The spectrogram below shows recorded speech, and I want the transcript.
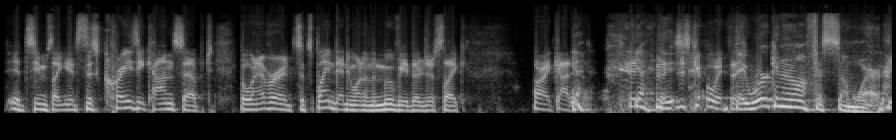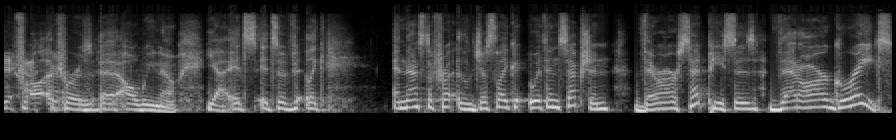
it seems like it's this crazy concept, but whenever it's explained to anyone in the movie, they're just like, "All right, got it." Yeah, they- just go with it. they work in an office somewhere Yeah. for, all, for uh, all we know. Yeah, it's it's a like, and that's the fr- just like with Inception, there are set pieces that are great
